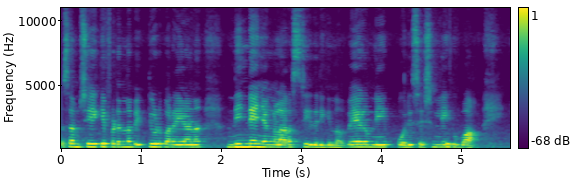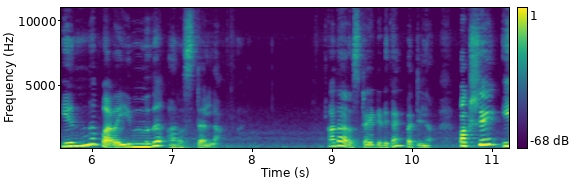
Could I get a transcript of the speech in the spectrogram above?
സംശയിക്കപ്പെടുന്ന വ്യക്തിയോട് പറയുകയാണ് നിന്നെ ഞങ്ങൾ അറസ്റ്റ് ചെയ്തിരിക്കുന്നു. വേഗം നീ പോലീസ് സ്റ്റേഷനിലേക്ക് വാ. എന്ന് പറയുന്നത് അറസ്റ്റല്ല അത് അറസ്റ്റായിട്ട് എടുക്കാൻ പറ്റില്ല. പക്ഷേ ഈ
